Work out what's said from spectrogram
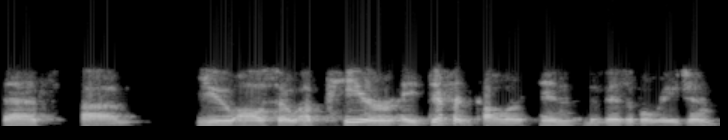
that um, you also appear a different color in the visible region.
